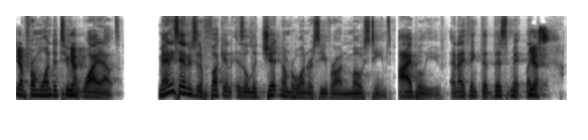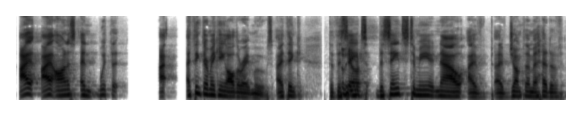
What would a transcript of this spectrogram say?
Yep. from one to two Yeah. wideouts. Manny Sanders is a fucking is a legit number one receiver on most teams, I believe, and I think that this ma- like, yes. I I honest and with the I I think they're making all the right moves. I think that the They are. Saints the Saints to me now I've I've jumped them ahead of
